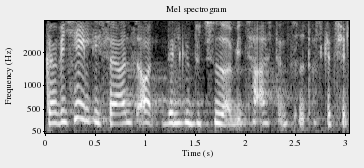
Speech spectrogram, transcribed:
gør vi helt i Sørens ånd, hvilket betyder, at vi tager os den tid, der skal til.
